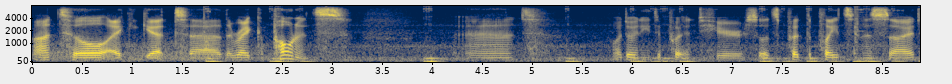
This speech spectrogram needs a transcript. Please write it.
until I can get uh, the right components. And what do I need to put into here? So let's put the plates on this side.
